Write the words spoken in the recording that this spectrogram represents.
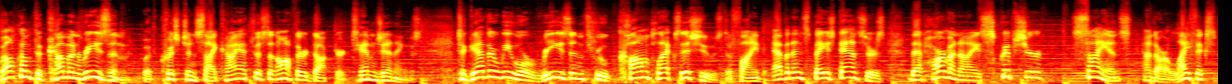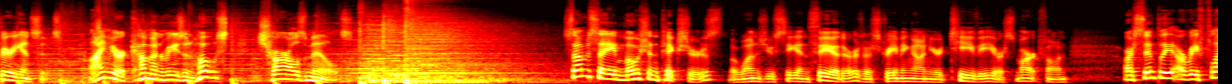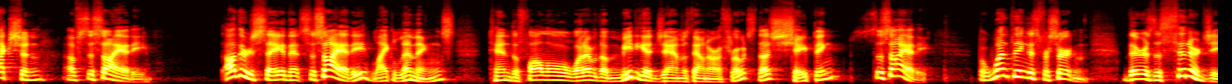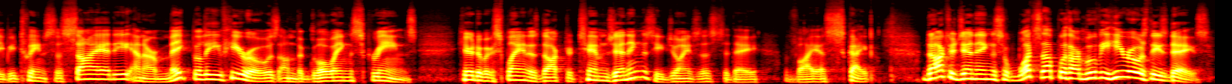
Welcome to Come and Reason with Christian psychiatrist and author Dr. Tim Jennings. Together, we will reason through complex issues to find evidence based answers that harmonize Scripture, science, and our life experiences. I'm your Come and Reason host, Charles Mills. Some say motion pictures, the ones you see in theaters or streaming on your TV or smartphone, are simply a reflection of society. Others say that society, like lemmings, tend to follow whatever the media jams down our throats, thus shaping society. But one thing is for certain there is a synergy between society and our make believe heroes on the glowing screens. Here to explain is Dr. Tim Jennings. He joins us today via Skype. Dr. Jennings, what's up with our movie heroes these days?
